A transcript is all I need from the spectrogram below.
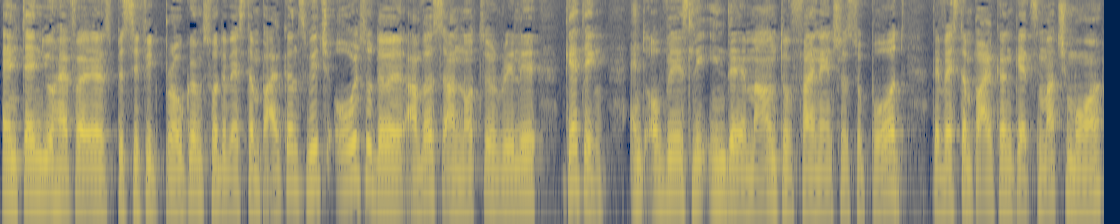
And then you have uh, specific programs for the Western Balkans, which also the others are not uh, really getting. And obviously, in the amount of financial support, the Western Balkan gets much more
